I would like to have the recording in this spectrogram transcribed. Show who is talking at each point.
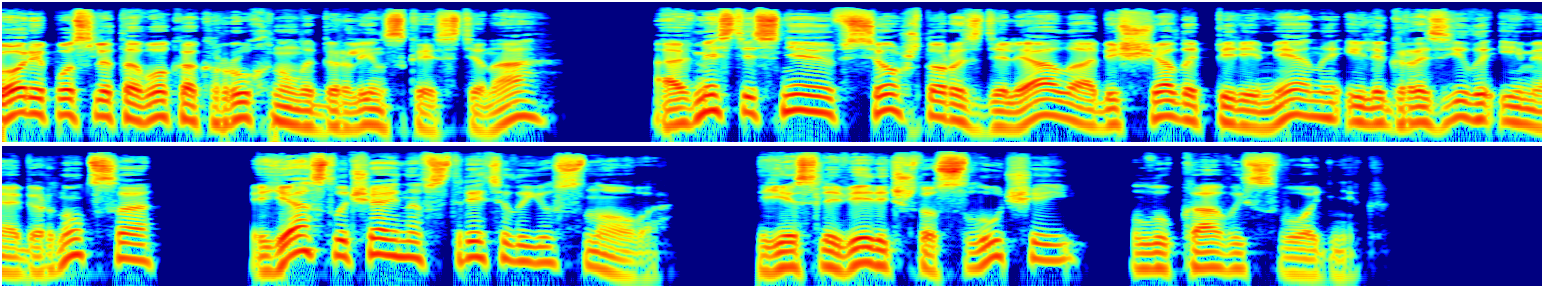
Speaker 1: Вскоре после того, как рухнула Берлинская стена, а вместе с нею все, что разделяло, обещало перемены или грозило ими обернуться, я случайно встретил ее снова, если верить, что случай — лукавый сводник.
